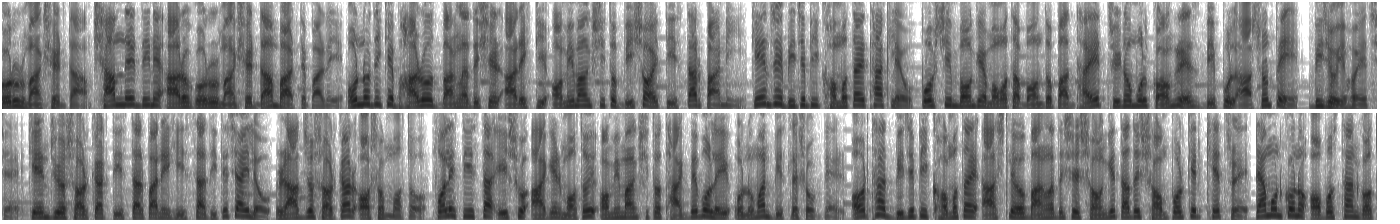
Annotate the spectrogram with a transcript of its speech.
গরুর মাংসের দাম। সামনের দিনে আরও গরুর মাংসের দাম বাড়তে পারে। অন্যদিকে ভারত, বাংলাদেশের আরেকটি অমীমাংসিত বিষয় তিস্তার পানি। কেন্দ্রে বিজেপি ক্ষমতায় থাকলেও পশ্চিমবঙ্গে মমতা বন্দ্যোপাধ্যায়ের তৃণমূল কংগ্রেস বিপুল আসন পেয়ে বিজয়ী হয়েছে। কেন্দ্রীয় সরকার তিস্তার পানির হিস্সা দিতে চাইলেও রাজ্য সরকার অসম্মত। ফলে তিস্তা ইস্যু আগের মতোই অমীমাংসিত থাকবে বলেই অনুমান বিশ্লেষকদের। অর্থাৎ বিজেপি ক্ষমতায় আসলেও বাংলাদেশের সঙ্গে তাদের সম্পর্কের ক্ষেত্রে তেমন কোনো অবস্থানগত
